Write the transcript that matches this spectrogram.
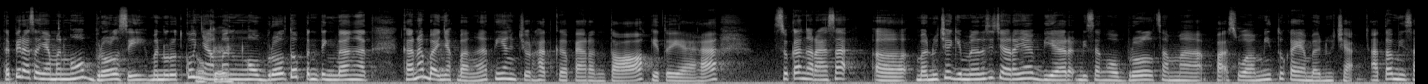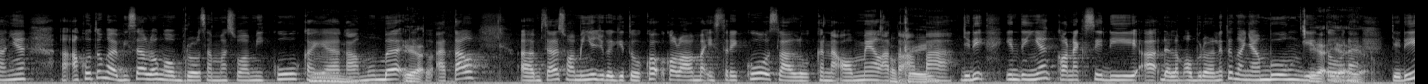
Tapi rasa nyaman ngobrol sih. Menurutku Oke. nyaman ngobrol tuh penting banget. Karena banyak banget nih yang curhat ke parent talk gitu ya suka ngerasa eh, Mbak Nuca gimana sih caranya biar bisa ngobrol sama Pak suami tuh kayak Mbak Nuca atau misalnya eh, aku tuh nggak bisa loh ngobrol sama suamiku kayak kamu Mbak Iya. gitu atau eh, misalnya suaminya juga gitu kok kalau sama istriku selalu kena omel atau Oke. apa jadi intinya koneksi di eh, dalam obrolan itu nggak nyambung Iya, gitu iya, nah iya. jadi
